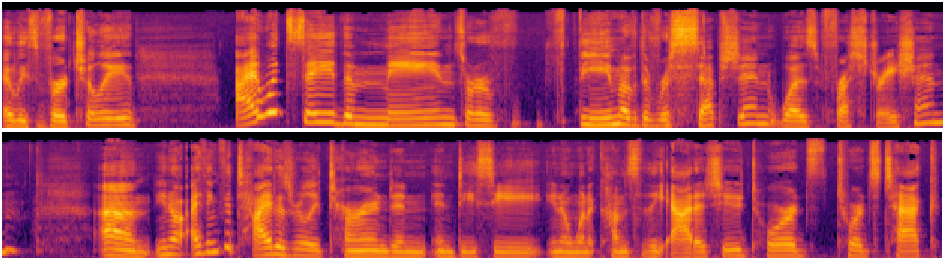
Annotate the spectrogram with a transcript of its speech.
at least virtually. I would say the main sort of theme of the reception was frustration. Um, you know, I think the tide has really turned in, in DC, you know, when it comes to the attitude towards towards tech.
